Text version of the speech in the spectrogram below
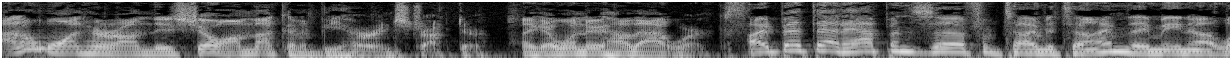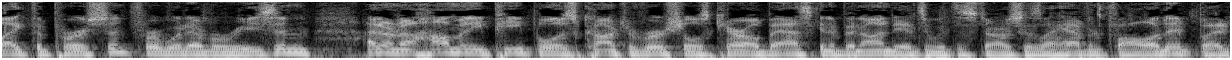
I don't want her on this show. I'm not going to be her instructor. Like I wonder how that works. I bet that happens uh, from time to time. They may not like the person for whatever reason. I don't know how many people as controversial as Carole Baskin have been on Dancing with the Stars because I haven't followed it, but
